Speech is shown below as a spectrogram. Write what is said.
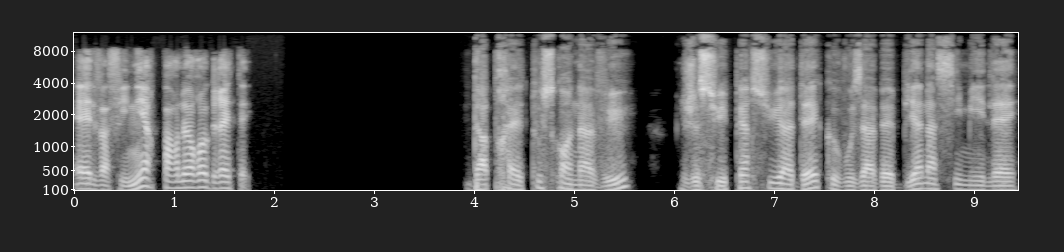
et elle va finir par le regretter. D'après tout ce qu'on a vu, je suis persuadé que vous avez bien assimilé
